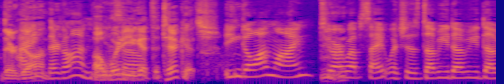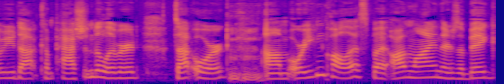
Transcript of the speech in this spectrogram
They're I- gone. they're gone. Oh, where do you get the tickets? you can go online to Mm-hmm. our website, which is www.compassiondelivered.org, Mm-hmm. um, or you can call us. But online, there's a big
